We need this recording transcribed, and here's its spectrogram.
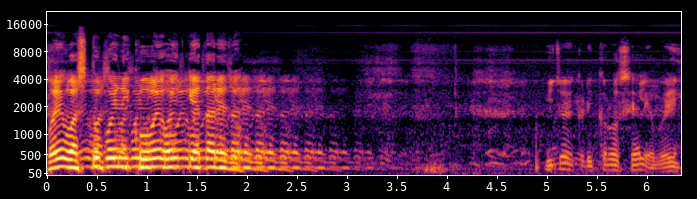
ભાઈ વસ્તુ કોઈની ખોવાઈ હોય કહેતા રહેજો. બીજો એક દીકરો છે લે ભાઈ.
